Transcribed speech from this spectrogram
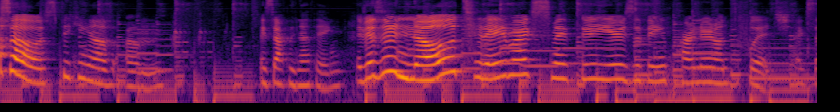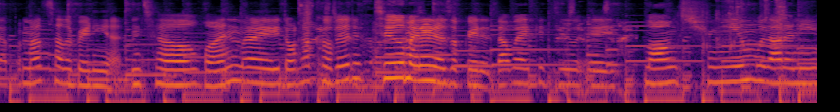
Also, speaking of um, exactly nothing. If you guys didn't know, today marks my three years of being partnered on Twitch. Except I'm not celebrating it until one, I don't have COVID. Two, my internet is upgraded. That way I could do a long stream without any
